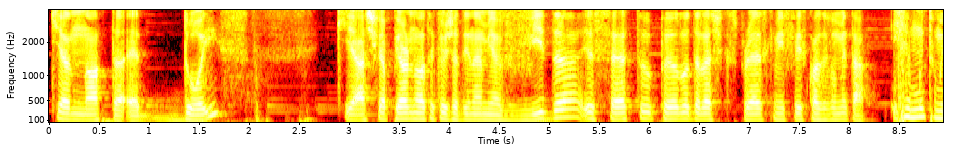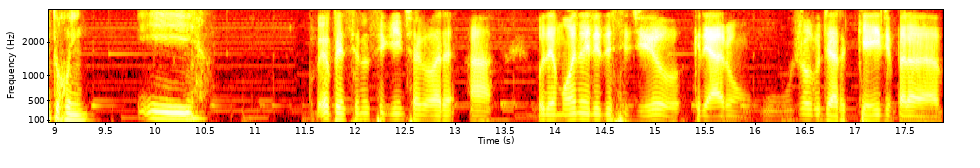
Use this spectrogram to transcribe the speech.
que a nota é 2. Que acho que é a pior nota que eu já dei na minha vida, exceto pelo The Last Express, que me fez quase vomitar. Ele é muito, muito ruim. E. Eu pensei no seguinte agora. Ah, o demônio ele decidiu criar um, um jogo de arcade para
